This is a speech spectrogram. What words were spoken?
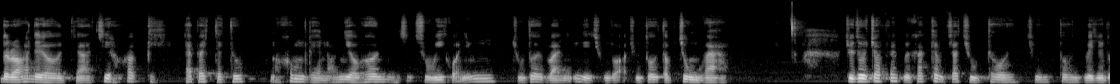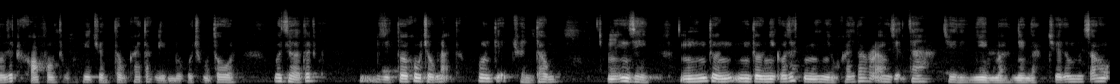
đó đều là chia học khắc kỷ Epictetus nó không thể nói nhiều hơn về sự chú ý của những chúng tôi và những gì chúng tôi chúng tôi tập trung vào. Chúng tôi cho phép người khác kiểm soát chúng tôi chúng tôi vì chúng tôi rất khó phòng thủ khi truyền thông khai thác điểm yếu của chúng tôi. Bây giờ tất gì tôi không chống lại các phương tiện truyền thông, những gì nhưng tôi nhưng tôi nghĩ có rất nhiều khai thác đang diễn ra. Chỉ nhìn vào nền tảng truyền thông xã hội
